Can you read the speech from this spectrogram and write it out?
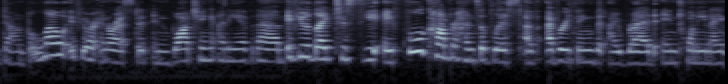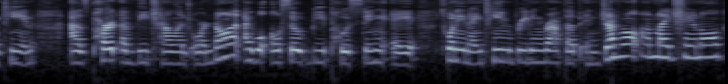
down below if you're interested in watching any of them. If you would like to see a full comprehensive list of everything that I read in 2019 as part of the challenge or not, I will also be posting a 2019 reading wrap up in general on my channel,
